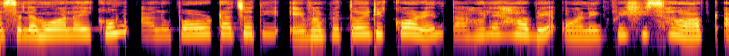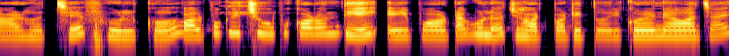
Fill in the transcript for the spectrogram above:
আসসালামু আলাইকুম। আলু পরোটা যদি এভাবে তৈরি করেন, তাহলে হবে অনেক বেশি সফট আর হচ্ছে ফুলকো। অল্প কিছু উপকরণ দিয়েই এই পরোটাগুলো ঝটপটি তৈরি করে নেওয়া যায়।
